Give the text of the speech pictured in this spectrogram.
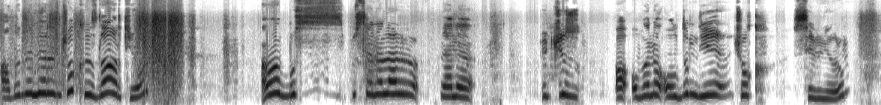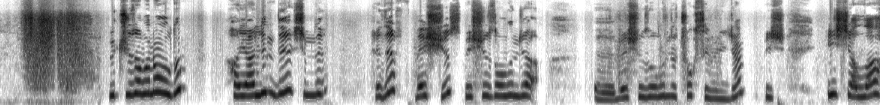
abonelerim çok hızlı artıyor. Ama bu bu seneler yani 300 a- abone oldum diye çok seviniyorum. 300 abone oldum. Hayalimdi. Şimdi hedef 500. 500 olunca e, 500 olunca çok sevineceğim. Beş, inşallah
